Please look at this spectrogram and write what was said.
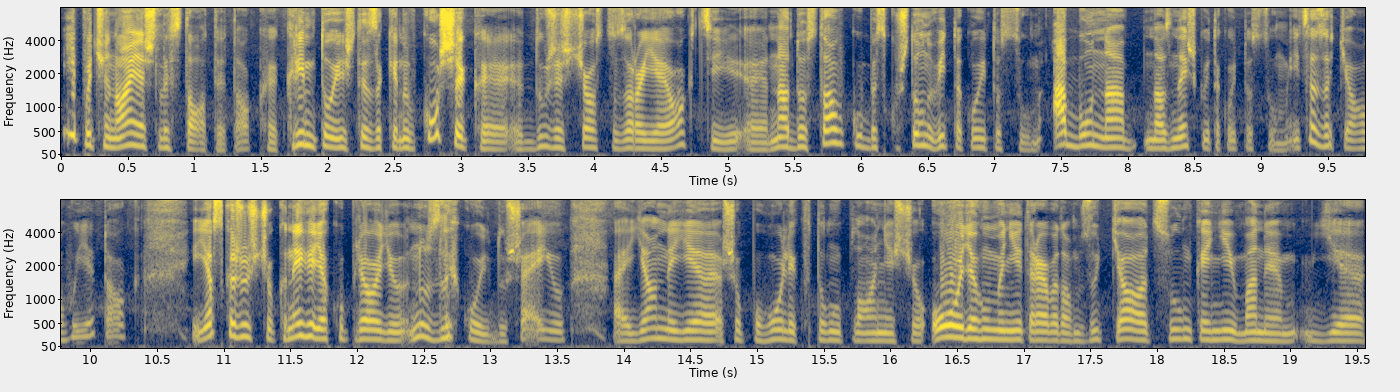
і починаєш листати. Так. Крім того, що ти закинув кошик, е, дуже часто зараз є акції е, на доставку безкоштовно від такої-то суми, або на, на знижку від такої-то суми. І це затягує так. І я скажу, що книги я купляю ну, з легкою душею. Е, Я не є шопоголік в тому плані, що одягу мені треба там взуття, сумки. Ні, в мене є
